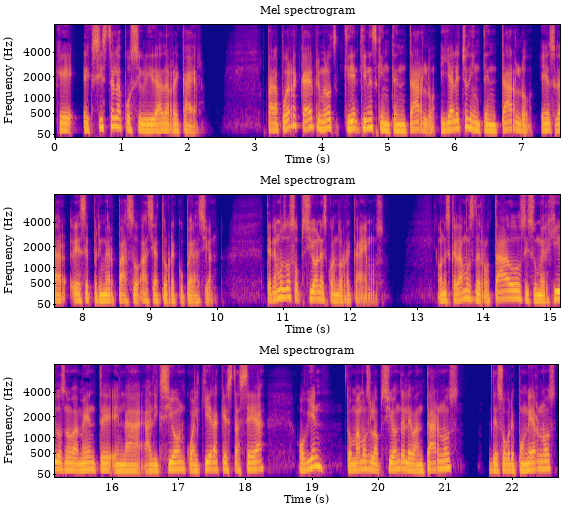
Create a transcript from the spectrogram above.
que existe la posibilidad de recaer. Para poder recaer, primero tienes que intentarlo y ya el hecho de intentarlo es dar ese primer paso hacia tu recuperación. Tenemos dos opciones cuando recaemos. O nos quedamos derrotados y sumergidos nuevamente en la adicción, cualquiera que ésta sea, o bien tomamos la opción de levantarnos, de sobreponernos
